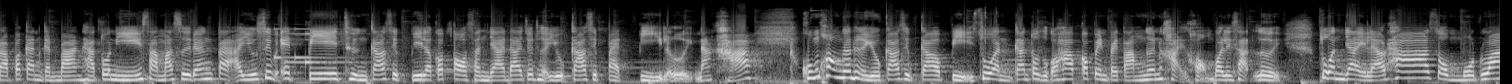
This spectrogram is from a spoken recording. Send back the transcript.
รับประกันกันบ้างนะคะตัวนี้สามารถซื้อตั้งแต่อายุ 11 ปีถึง 90 ปี แล้วก็ต่อสัญญาได้จนถึงอายุ 98 ปีเลยนะคะ คุ้มครองจนถึงอายุ 99 ปี ส่วนการตรวจสุขภาพก็เป็นไปตามเงื่อนไขของบริษัทเลย ส่วนใหญ่แล้วถ้าสมมุติว่า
